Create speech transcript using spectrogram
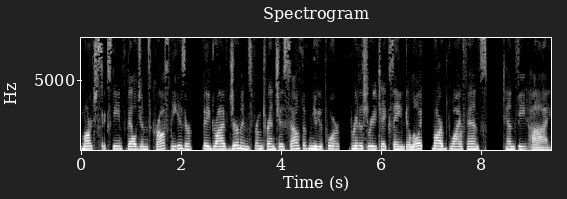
March 16 Belgians cross the Yser. They drive Germans from trenches south of Nieuport. British retake St. Eloi. Barbed wire fence, 10 feet high,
